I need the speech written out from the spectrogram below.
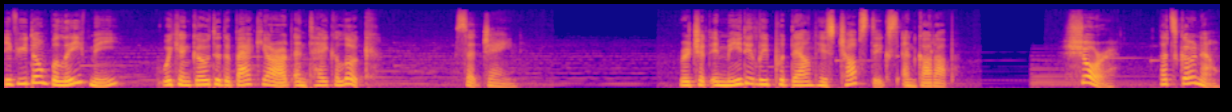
If you don't believe me, we can go to the backyard and take a look, said Jane. Richard immediately put down his chopsticks and got up. Sure, let's go now.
